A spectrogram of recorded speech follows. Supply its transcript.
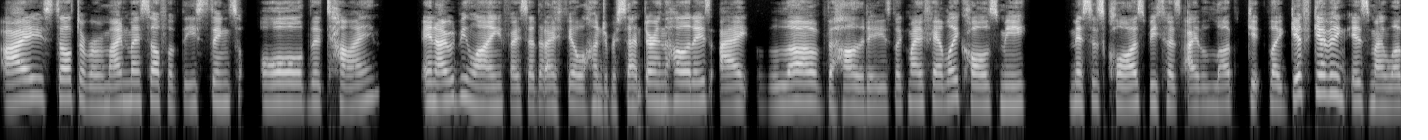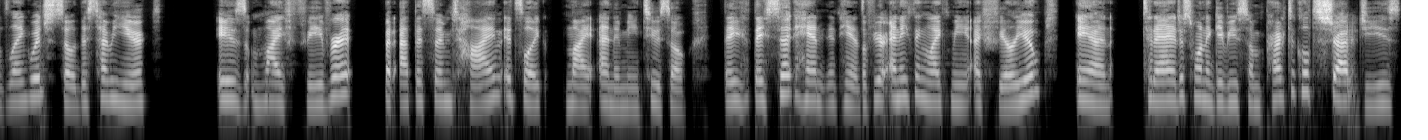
I still have to remind myself of these things all the time. And I would be lying if I said that I feel 100% during the holidays. I love the holidays. Like my family calls me Mrs. Claus because I love like gift giving is my love language. So this time of year is my favorite, but at the same time, it's like my enemy too. So they, they sit hand in hand. So if you're anything like me, I feel you. And today I just want to give you some practical strategies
